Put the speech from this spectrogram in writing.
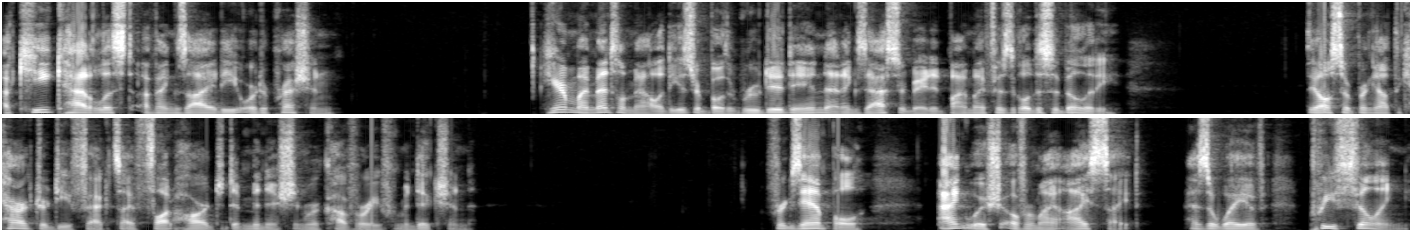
a key catalyst of anxiety or depression. Here, my mental maladies are both rooted in and exacerbated by my physical disability. They also bring out the character defects I've fought hard to diminish in recovery from addiction. For example, anguish over my eyesight has a way of pre filling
